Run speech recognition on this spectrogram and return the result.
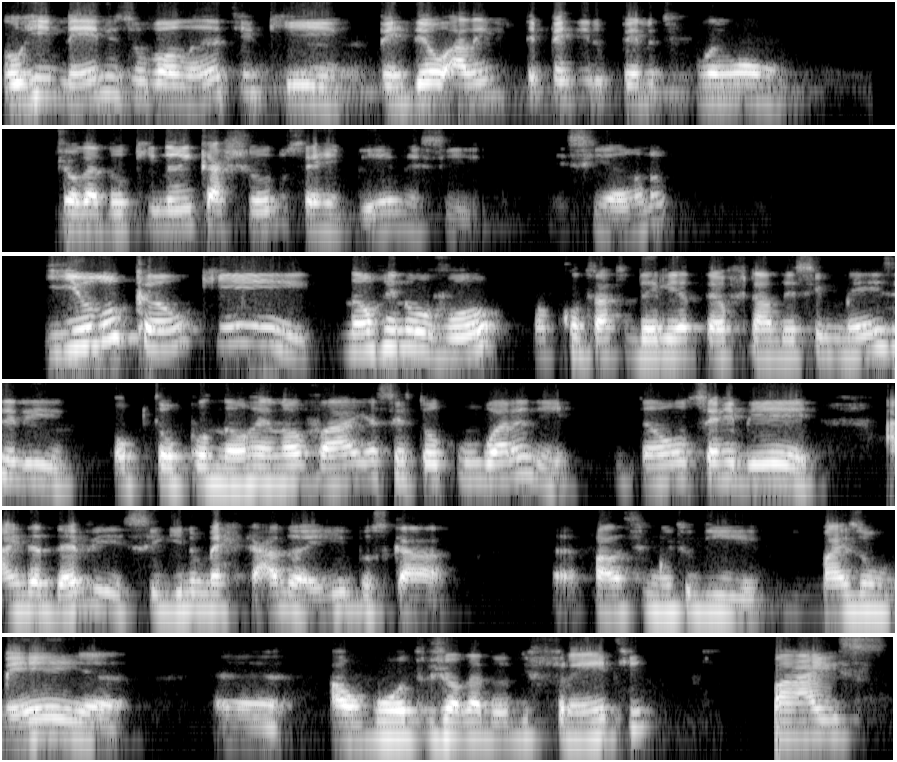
o Jimenez, o volante, que perdeu, além de ter perdido o pênalti, foi um jogador que não encaixou no CRB nesse, nesse ano. E o Lucão, que não renovou o contrato dele até o final desse mês, ele optou por não renovar e acertou com o Guarani. Então o CRB ainda deve seguir no mercado aí, buscar. É, Fala-se muito de mais um meia, é, algum outro jogador de frente, mas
